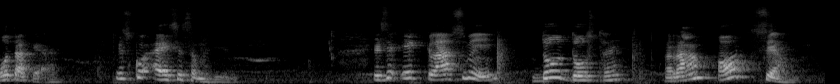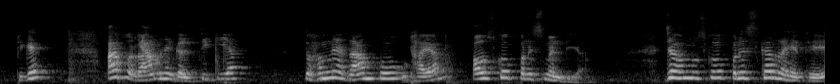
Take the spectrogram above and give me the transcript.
होता क्या है? इसको ऐसे समझिए। जैसे एक क्लास में दो दोस्त हैं, राम और श्याम, ठीक है? अब राम ने गलती किया तो हमने राम को उठाया और उसको पनिशमेंट दिया। जब हम उसको पनिश कर रहे थे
